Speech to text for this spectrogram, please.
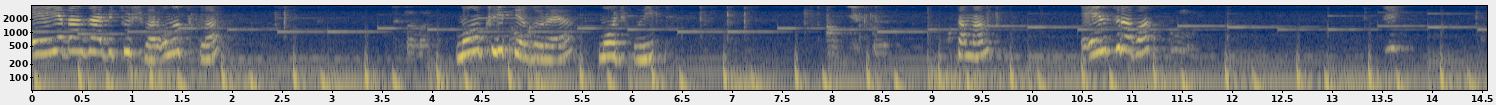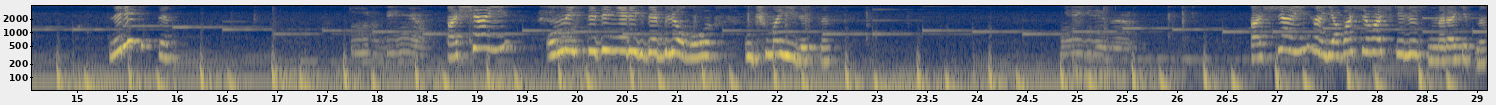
E'ye benzer bir tuş var. Ona tıkla. Tıkladım. No clip yaz oraya. No clip. Çıktı. Tamam. E, Enter'a bas. Nereye gittin? Dur bilmiyorum. Aşağı in. Onunla istediğin yere gidebiliyorsun. O uçma hilesi. Aşağı in. Ha yavaş yavaş geliyorsun merak etme.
